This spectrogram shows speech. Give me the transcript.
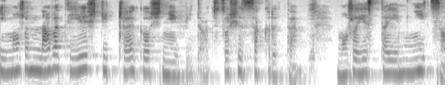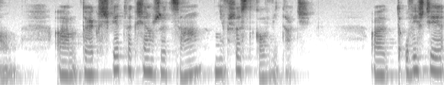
I może nawet jeśli czegoś nie widać, coś jest zakryte, może jest tajemnicą, to jak w świetle księżyca nie wszystko widać. E, to uwierzcie,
